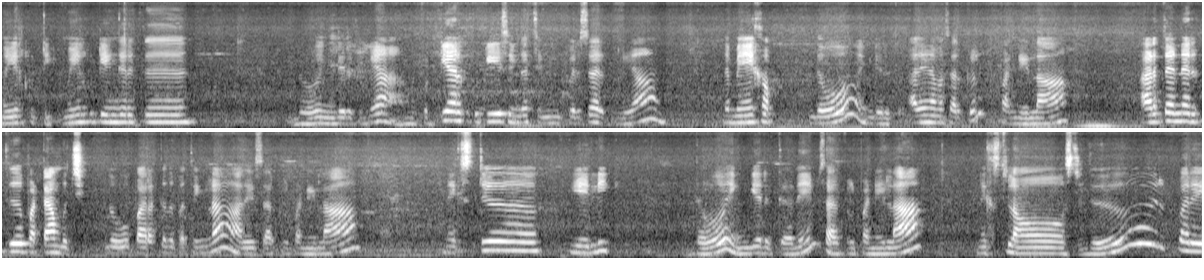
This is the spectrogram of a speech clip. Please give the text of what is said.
முயல்குட்டி. முயல்குட்டி எங்கே இருக்குது இதோ இங்கே இருக்கு இல்லையா? அங்கே குட்டியாக இருக்க குட்டியே. சிங்க சின்ன பெருசாக இருக்கு இல்லையா? இந்த மேகம் இதோ இங்கே இருக்குது அதே நம்ம சர்க்கிள் பண்ணிடலாம். அடுத்து என்ன இருக்குது பட்டாம்பூச்சி. இதோ பறக்குது பார்த்தீங்களா அதே சர்க்கிள் பண்ணிடலாம். நெக்ஸ்ட்டு எலி. இதோ இங்கே இருக்கு. அதையும் சர்க்கிள் பண்ணிடலாம். நெக்ஸ்ட் லாஸ்ட் இது இருக்கு பாரு.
